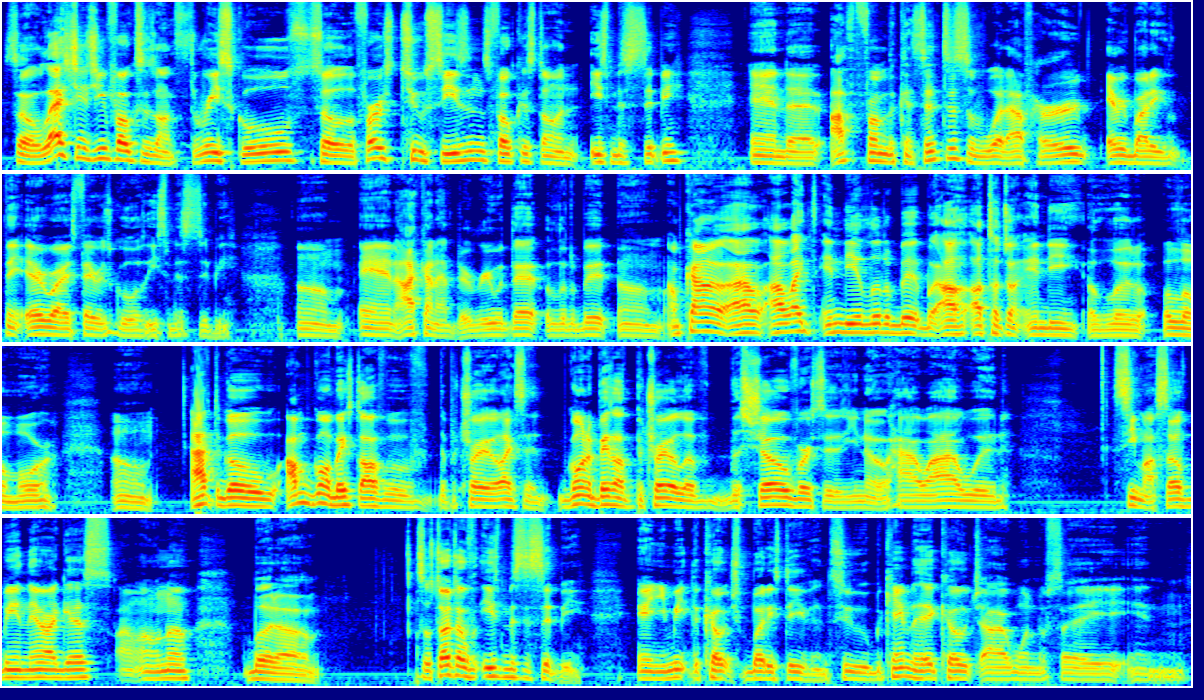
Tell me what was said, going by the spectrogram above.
so Last Chance U focuses on three schools. So the first two seasons focused on East Mississippi, and uh, I, from the consensus of what I've heard, everybody think everybody's favorite school is East Mississippi. Um, and I kind of have to agree with that a little bit. Um, I'm kind of I, I liked Indy a little bit, but I'll, I'll touch on Indy a little a little more. Um, I have to go. I'm going based off of the portrayal. Like I said, going based off the portrayal of the show versus you know how I would see myself being there. I guess I don't know, but um, so it starts off with East Mississippi, and you meet the coach Buddy Stephens, who became the head coach. I want to say in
